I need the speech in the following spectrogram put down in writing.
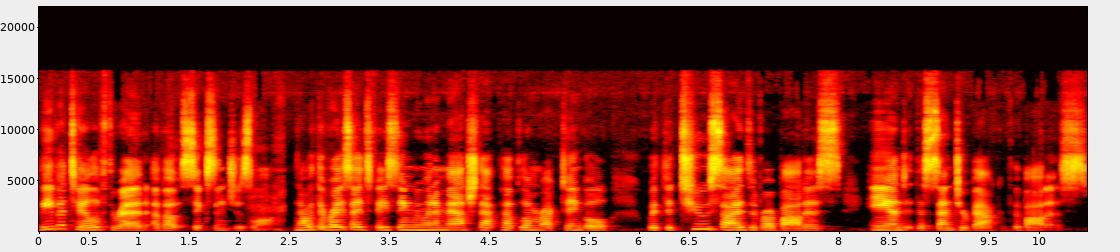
leave a tail of thread about six inches long. Now with the right sides facing, we want to match that peplum rectangle with the two sides of our bodice and the center back of the bodice.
